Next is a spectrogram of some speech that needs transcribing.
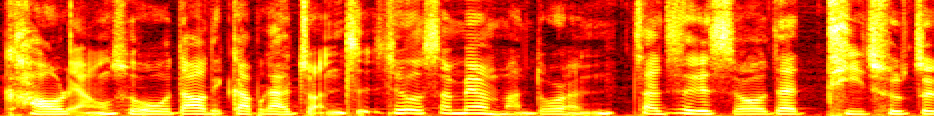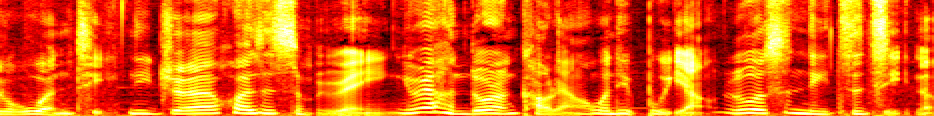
考量，说我到底该不该转职？其实我身边有蛮多人在这个时候在提出这个问题。你觉得会是什么原因？因为很多人考量的问题不一样。如果是你自己呢？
